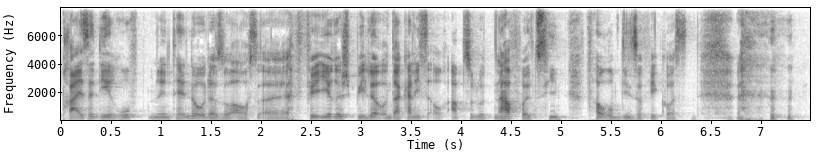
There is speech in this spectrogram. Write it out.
Preise, die ruft Nintendo oder so aus äh, für ihre Spiele und da kann ich es auch absolut nachvollziehen, warum die so viel kosten.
